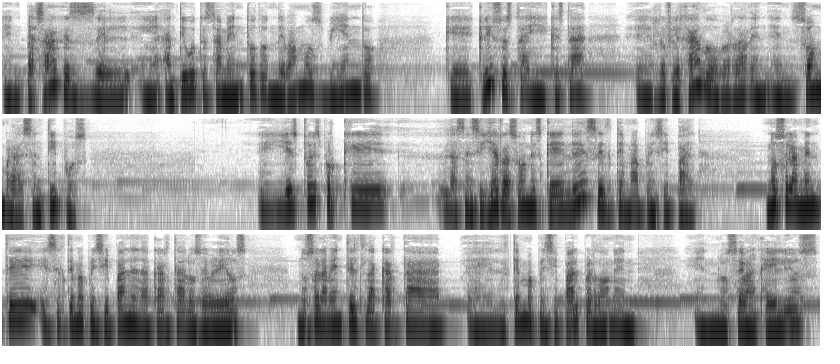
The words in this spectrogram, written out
en pasajes del eh, Antiguo Testamento donde vamos viendo que Cristo está ahí, que está eh, reflejado, ¿verdad?, en, sombras, en tipos. Y esto es porque la sencilla razón es que Él es el tema principal. No solamente es el tema principal en la carta a los hebreos, no solamente es la carta, eh, el tema principal, perdón, en, en los evangelios,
